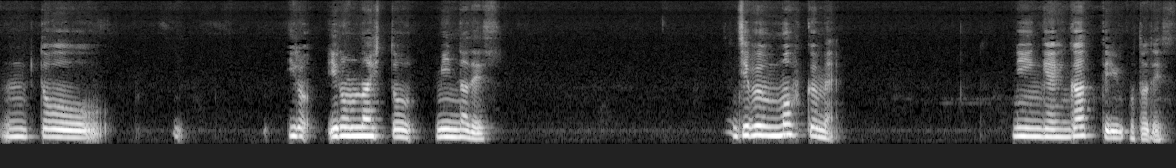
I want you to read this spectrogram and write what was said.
うんと、いろ、いろんな人、みんなです。自分も含め、人間がっていうことです。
